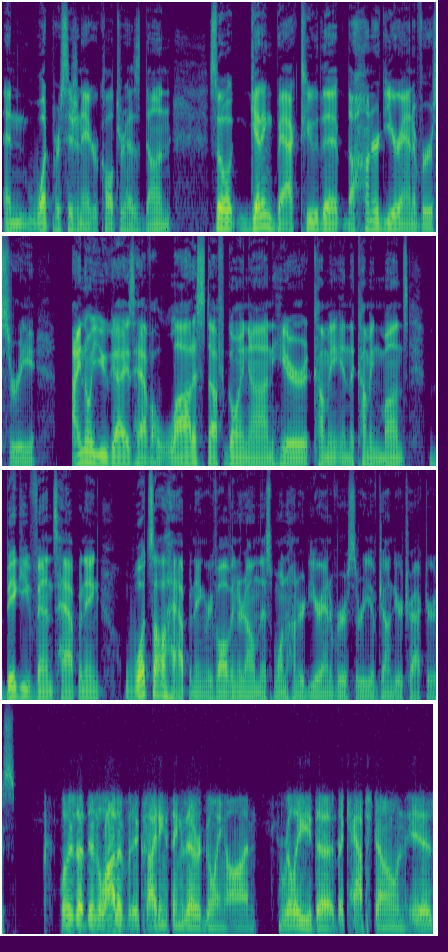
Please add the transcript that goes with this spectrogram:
and what precision agriculture has done. So, getting back to the the hundred year anniversary, I know you guys have a lot of stuff going on here coming in the coming months, big events happening what's all happening revolving around this 100 year anniversary of John Deere tractors? Well, there's a there's a lot of exciting things that are going on. Really, the the capstone is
